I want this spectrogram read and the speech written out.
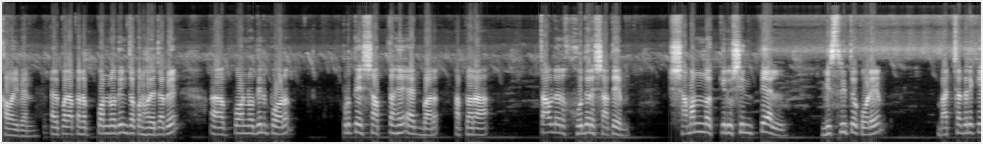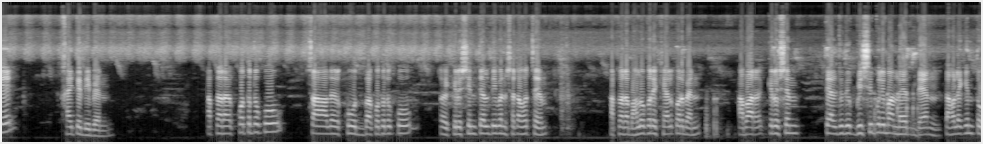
খাওয়াইবেন। এরপরে আপনারা পনেরো দিন যখন হয়ে যাবে পনেরো দিন পর প্রতি সপ্তাহে একবার আপনারা চাউলের খুদের সাথে সামান্য কেরোসিন তেল মিশ্রিত করে বাচ্চাদেরকে খাইতে দিবেন। আপনারা কতটুকু চালের খুদ বা কতটুকু কেরোসিন তেল দিবেন সেটা হচ্ছে আপনারা ভালো করে খেয়াল করবেন। আবার কেরোসিন তেল যদি বেশি পরিমাণে দেন, তাহলে কিন্তু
